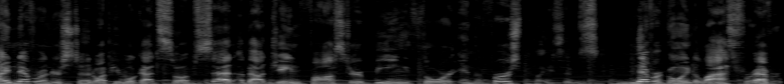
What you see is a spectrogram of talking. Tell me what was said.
I never understood why people got so upset about Jane Foster being Thor in the first place. It was never going to last forever.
